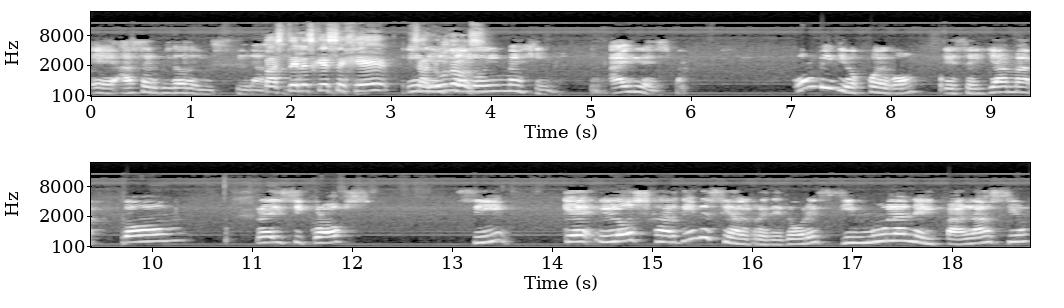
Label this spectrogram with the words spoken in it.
eh, ha servido de inspiración. Pasteles GSG, saludos. Y se lo imagina. Ahí les va. Un videojuego que se llama Tom Crazy Cross, ¿sí? Que los jardines y alrededores simulan el palacio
